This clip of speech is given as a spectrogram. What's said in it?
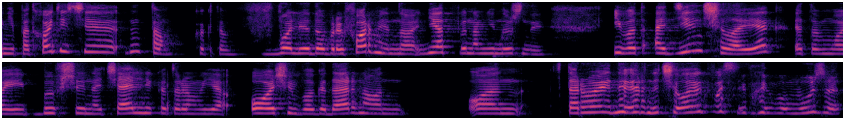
вы не подходите, ну, там, как-то в более доброй форме, но нет, вы нам не нужны. И вот один человек, это мой бывший начальник, которому я очень благодарна, он, он второй, наверное, человек после моего мужа,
